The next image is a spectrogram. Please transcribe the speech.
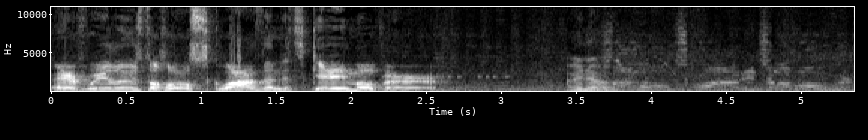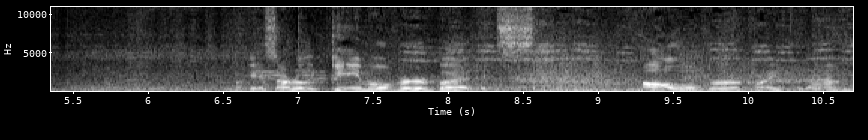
If we lose the whole squad, then it's game over. I know. Okay, it's not really game over, but it's all over according to them.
